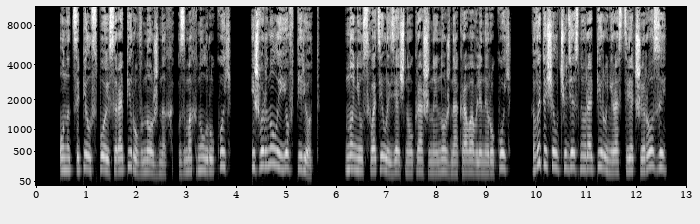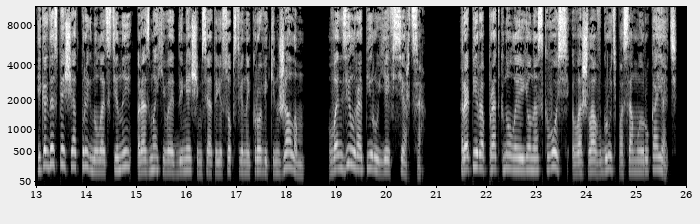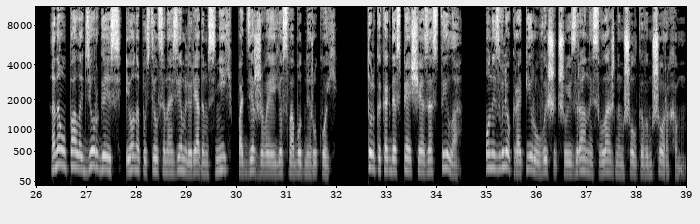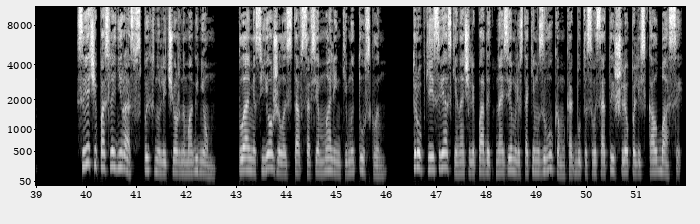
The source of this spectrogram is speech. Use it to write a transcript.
Он отцепил с пояса рапиру в ножнах, взмахнул рукой и швырнул ее вперед. Нониу схватил изящно украшенные ножны окровавленной рукой, вытащил чудесную рапиру нерасцветшей розы, и когда спящая отпрыгнула от стены, размахивая дымящимся от ее собственной крови кинжалом, вонзил рапиру ей в сердце. Рапира проткнула ее насквозь, вошла в грудь по самую рукоять. Она упала, дергаясь, и он опустился на землю рядом с ней, поддерживая ее свободной рукой. Только когда спящая застыла, он извлек рапиру, вышедшую из раны с влажным шелковым шорохом. Свечи последний раз вспыхнули черным огнем. Пламя съежилось, став совсем маленьким и тусклым. Трубки и связки начали падать на землю с таким звуком, как будто с высоты шлепались колбасы.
